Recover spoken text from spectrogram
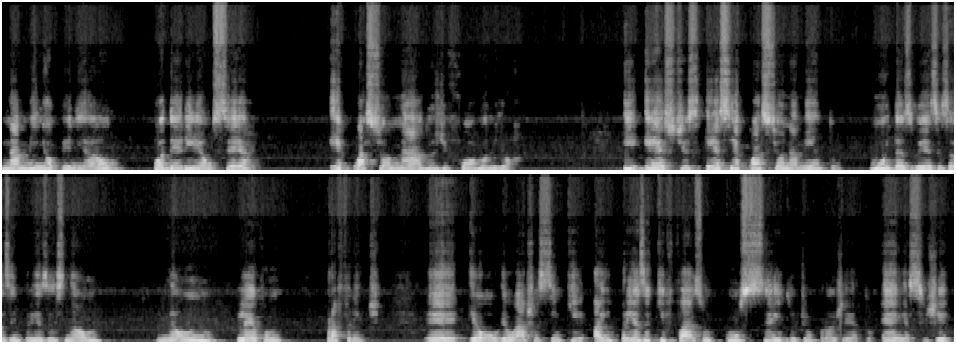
na minha opinião, poderiam ser equacionados de forma melhor. E estes, esse equacionamento, muitas vezes as empresas não, não levam para frente. É, eu, eu acho assim que a empresa que faz um conceito de um projeto ESG,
